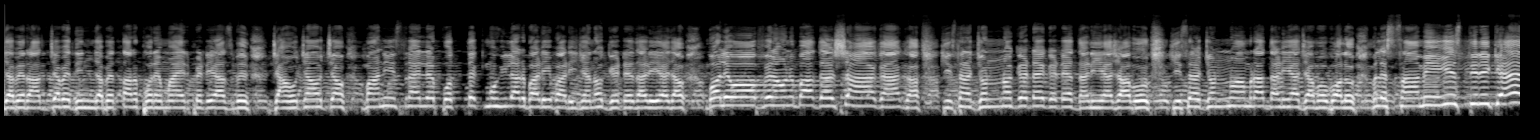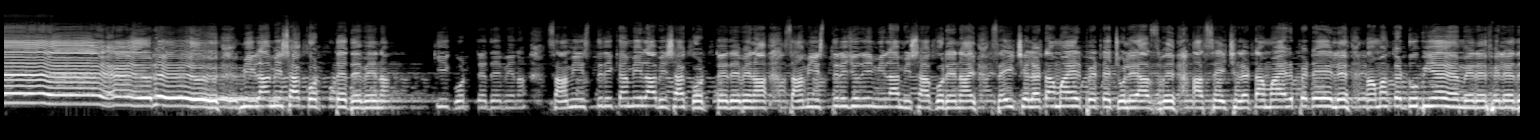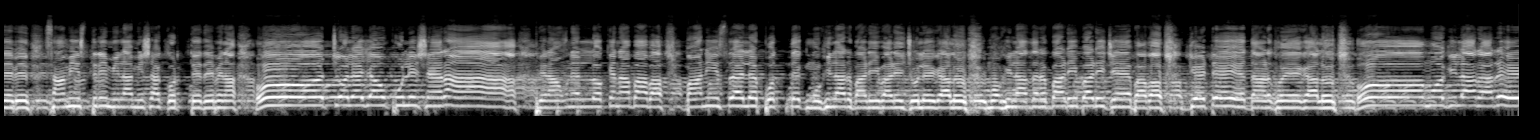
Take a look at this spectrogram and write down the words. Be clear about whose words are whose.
Speaker 1: যাবে, রাত যাবে, দিন যাবে, তারপরে মায়ের পেটে আসবে। যাও যাও যাও বানি ইসরায়েলের প্রত্যেক মহিলার বাড়ি বাড়ি যেন গেটে দাঁড়িয়ে যাও। বলে, ও ফেরাউন বাদশাহ, গা গা, কিসের জন্য গেটে গেটে দাঁড়িয়ে যাব? কিসের জন্য আমরা দাঁড়িয়ে যাব বলো? বলে, স্বামী স্ত্রীকে রে, মিলামিশা করতে দেবে না। কি করতে দেবে না? স্বামী স্ত্রীকে মিলামিশা করতে দেবে না। স্বামী স্ত্রী যদি মিলামিশা করে নেয়, সেই ছেলেটা মায়ের পেটে চলে আসবে। আর সেই ছেলেটা মায়ের পেটে এলে আমাকে ডুবিয়ে মেরে ফেলে দেবে। স্বামী স্ত্রী মিলামিশা করতে দেবে না। ও, চলে যাও পুলিশেরা। ফেরাউনের লোকে না বাবা বাণী ইসরায়েলের প্রত্যেক মহিলার বাড়ি বাড়ি চলে গেল। মহিলাদের বাড়ি বাড়ি যে বাবা, গেটে দাঁড় হয়ে গেল। ও মহিলারা রে,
